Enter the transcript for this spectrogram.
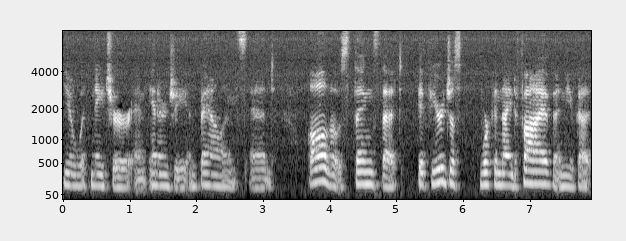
you know with nature and energy and balance and all those things that if you're just working 9 to 5 and you've got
